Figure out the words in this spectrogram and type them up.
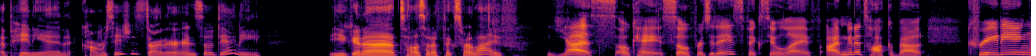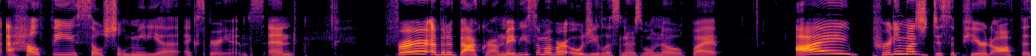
opinion conversation starter. And so, Danny, you can uh, tell us how to fix our life. Yes. Okay. So for today's Fix Your Life, I'm going to talk about creating a healthy social media experience. And for a bit of background, maybe some of our OG listeners will know, but I pretty much disappeared off the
